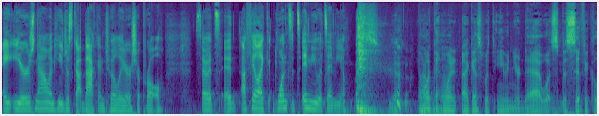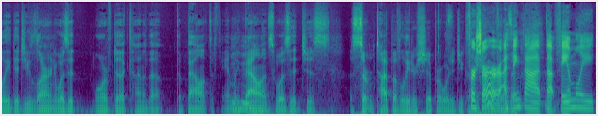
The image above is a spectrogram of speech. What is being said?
eight years now, and he just got back into a leadership role. So it's. It, I feel like once it's in you, it's in you. Yeah. And what, kind- what I guess with even your dad, what specifically did you learn? Was it more of the kind of the the balance, the family Mm-hmm. balance? Was it just a certain type of leadership, or what did you? Kind for sure i that? think that that family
